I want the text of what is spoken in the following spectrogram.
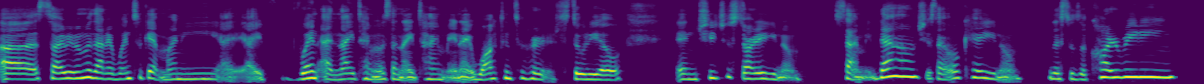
Uh, so I remember that I went to get money. I, I went at nighttime. It was at nighttime, and I walked into her studio, and she just started, you know, sat me down. She's like, "Okay, you know, let's do the card reading,"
